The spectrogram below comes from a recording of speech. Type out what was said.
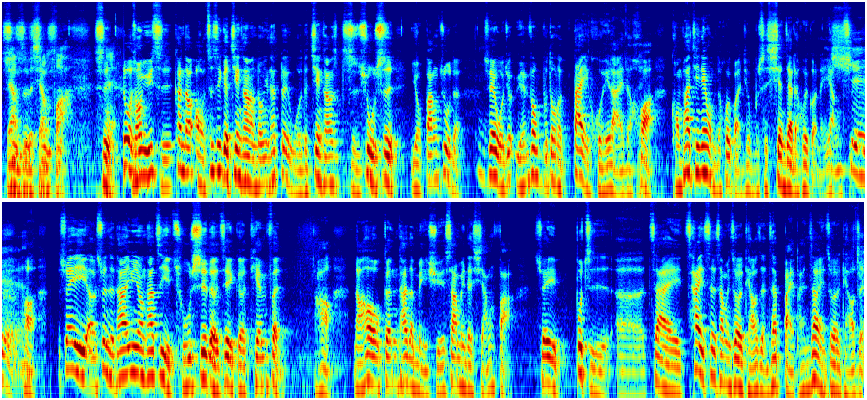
这样子的是是是想法。是。哎，如果从鱼池看到哦，这是一个健康的东西，它对我的健康指数是有帮助的，所以我就原封不动的带回来的话，恐怕今天我们的会馆就不是现在的会馆的样子。是。好，所以呃，顺着他运用他自己厨师的这个天分，好，然后跟他的美学上面的想法，所以不止呃在菜色上面做了调整，在摆盘上也做了调整。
